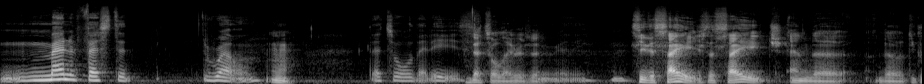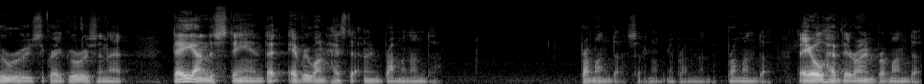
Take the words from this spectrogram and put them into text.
manifested realm. That's all that is. That's all there is. It. really. See, the sage, the sage, and the, the the gurus, the great gurus, and that they understand that everyone has their own Brahmananda. Brahmanda, sorry, not no Brahmananda. Brahmanda. They all have their own Brahmanda,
